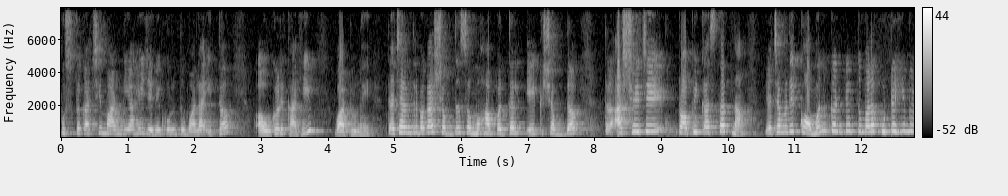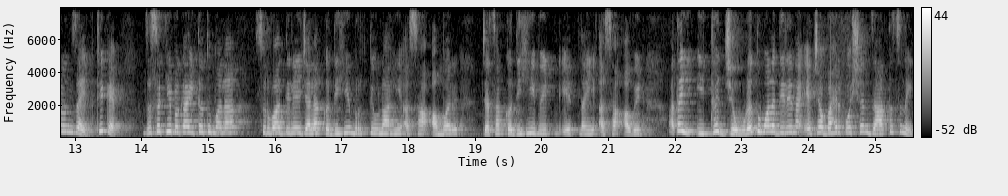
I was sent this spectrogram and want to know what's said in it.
पुस्तकाची मांडणी आहे जेणेकरून तुम्हाला इथं अवघड काही वाटू नये. त्याच्यानंतर बघा शब्दसमूहाबद्दल एक शब्द. तर असे जे टॉपिक असतात ना याच्यामध्ये कॉमन कंटेंट तुम्हाला कुठेही मिळून जाईल ठीक आहे? जसं की बघा इथं तुम्हाला सुरुवात दिली ज्याला कधीही मृत्यू नाही असा अमर ज्याचा कधीही वीट येत नाही असा अवीट. आता इथं जेवढं तुम्हाला दिले ना याच्या बाहेर क्वेश्चन जातच नाही.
